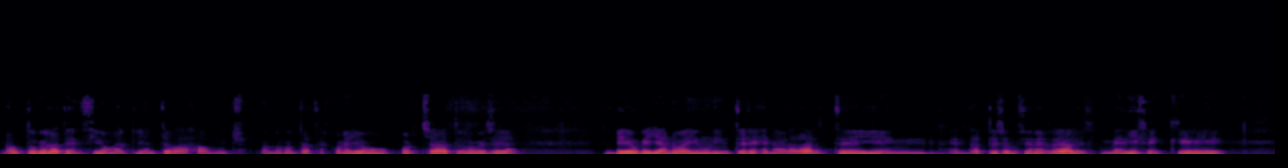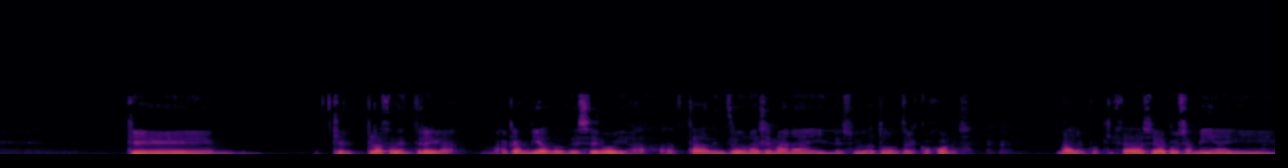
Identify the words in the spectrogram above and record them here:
noto que la atención al cliente ha bajado mucho. Cuando contactas con ellos por chat o lo que sea, veo que ya no hay un interés en agradarte y en, en darte soluciones reales. Me dicen que, que, que el plazo de entrega ha cambiado de ser hoy hasta dentro de una semana y le suda todo tres cojones. Vale, pues quizás sea cosa mía y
